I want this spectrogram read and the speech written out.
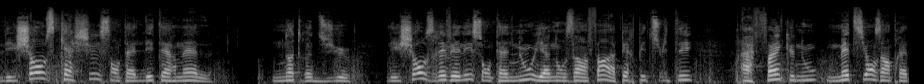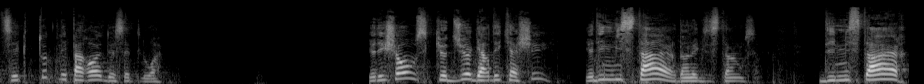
les choses cachées sont à l'Éternel, notre Dieu. Les choses révélées sont à nous et à nos enfants à perpétuité, afin que nous mettions en pratique toutes les paroles de cette loi. Il y a des choses que Dieu a gardées cachées. Il y a des mystères dans l'existence. Des mystères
